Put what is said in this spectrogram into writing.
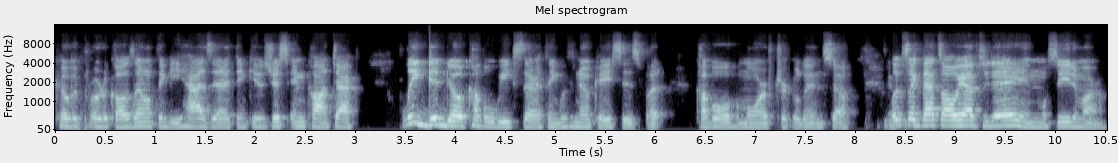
COVID protocols. I don't think he has it. I think he was just in contact. League did go a couple weeks there, I think, with no cases, but couple more have trickled in. So yep. looks like that's all we have today, and we'll see you tomorrow.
